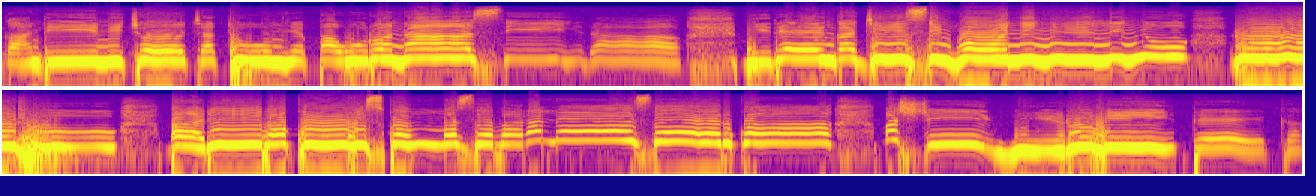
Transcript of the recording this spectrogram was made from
Kandi ni cyo cyatumye pawulo nasira birengagiza inkoni nini nyururu bari bakubiswe maze baranezerwa. Bashimira uwiteka.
